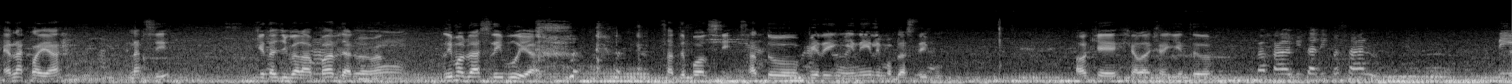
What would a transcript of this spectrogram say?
enak lah ya enak sih. Kita juga lapar dan memang 15.000 ya. Satu porsi satu piring ini 15.000 oke kalau kayak gitu. Bakal bisa dipesan di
